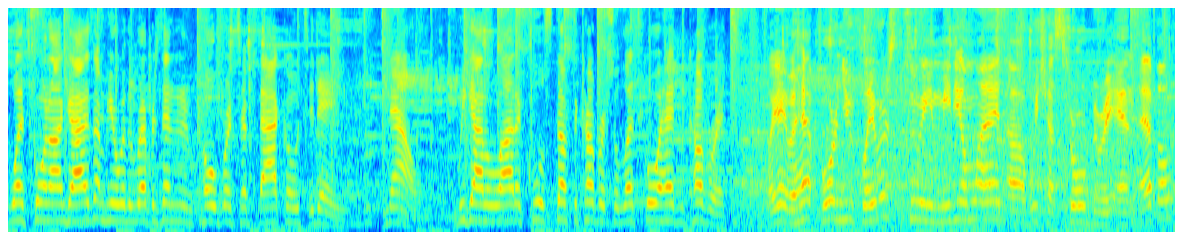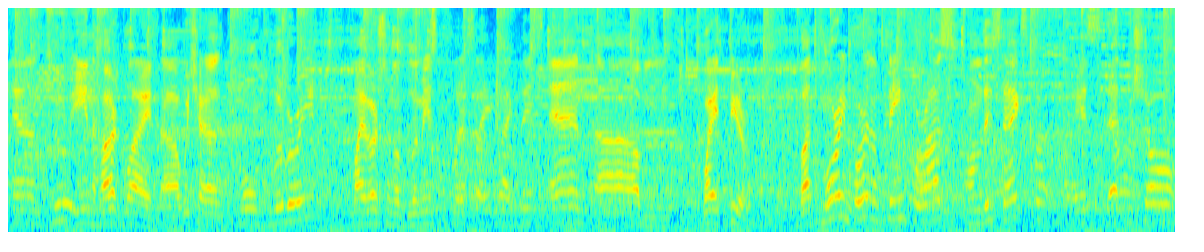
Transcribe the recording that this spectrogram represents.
What's going on, guys? I'm here with a representative of Cobra Tobacco today. Now, we got a lot of cool stuff to cover, so let's go ahead and cover it. Okay, we have four new flavors, two in medium line, uh, which has strawberry and apple, and two in hard line, uh, which has malt blueberry, my version of blue mist, let's say like this, and um, white pear. But more important thing for us on this expo is that we show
